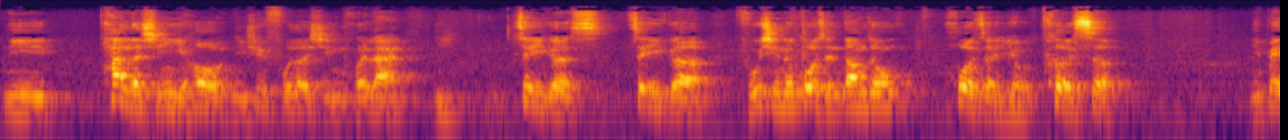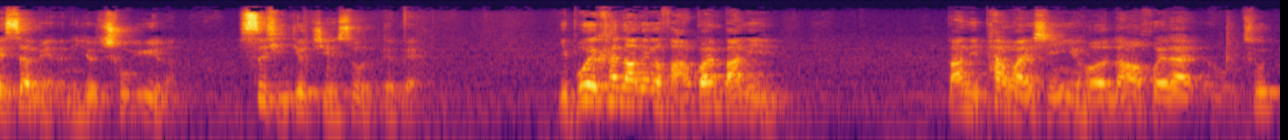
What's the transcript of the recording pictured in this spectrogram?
你判了刑以后，你去服了刑回来，你这个这一个服刑的过程当中，或者有特赦，你被赦免了，你就出狱了，事情就结束了，对不对？你不会看到那个法官把你把你判完刑以后，然后回来出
